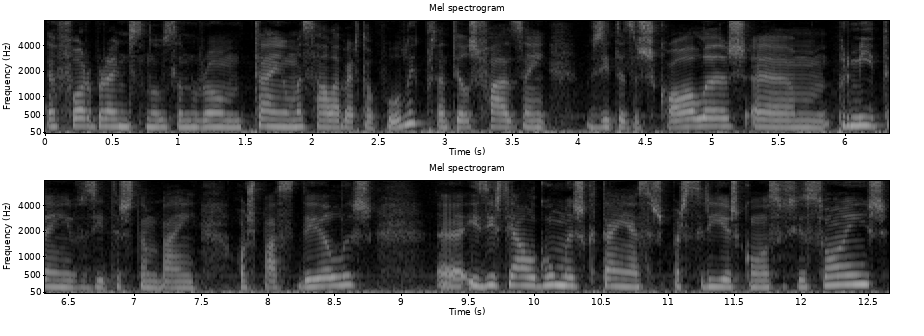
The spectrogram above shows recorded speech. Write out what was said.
A For Brains Newsland Room tem uma sala aberta ao público, portanto, eles fazem visitas às escolas, um, permitem visitas também ao espaço deles. Uh, existem algumas que têm essas parcerias com associações,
